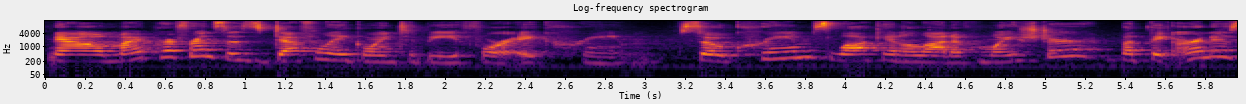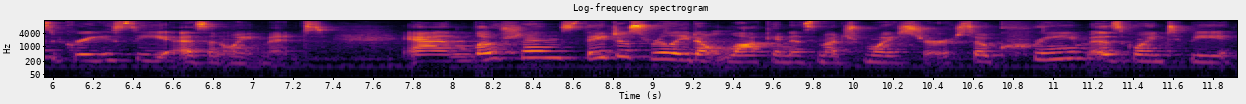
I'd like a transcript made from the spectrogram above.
Now my preference is definitely going to be for a cream. So creams lock in a lot of moisture, but they aren't as greasy as an ointment. And lotions, they just really don't lock in as much moisture. So cream is going to be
